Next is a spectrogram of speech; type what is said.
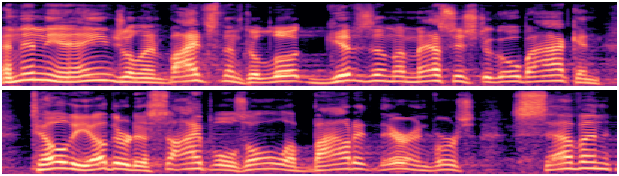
And then the angel invites them to look, gives them a message to go back and tell the other disciples all about it there in verse 7.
